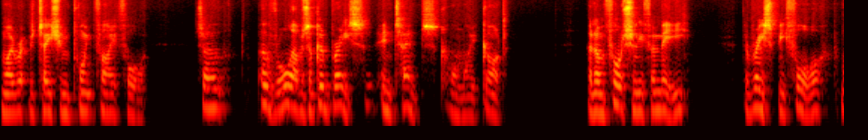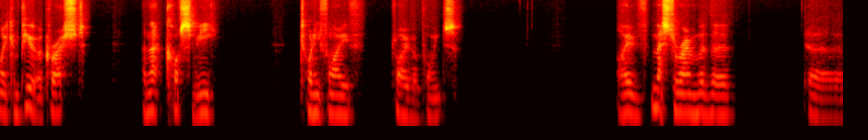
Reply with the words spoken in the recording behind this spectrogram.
My reputation 0.54. So overall, that was a good race. Intense. Oh my God. And unfortunately for me, the race before, my computer crashed and that cost me 25 driver points. I've messed around with the uh,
